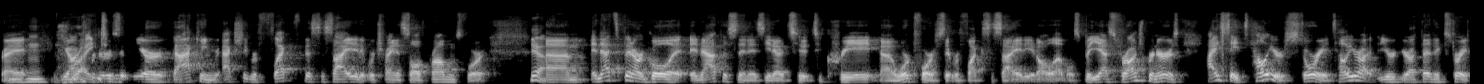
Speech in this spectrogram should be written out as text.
right? Mm-hmm. The entrepreneurs right. that we are backing actually reflect the society that we're trying to solve problems for. Yeah, um, and that's been our goal at, at Mathison is you know to to create a workforce that reflects society at all levels. But yes, for entrepreneurs, I say tell your story, tell your your, your authentic story.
